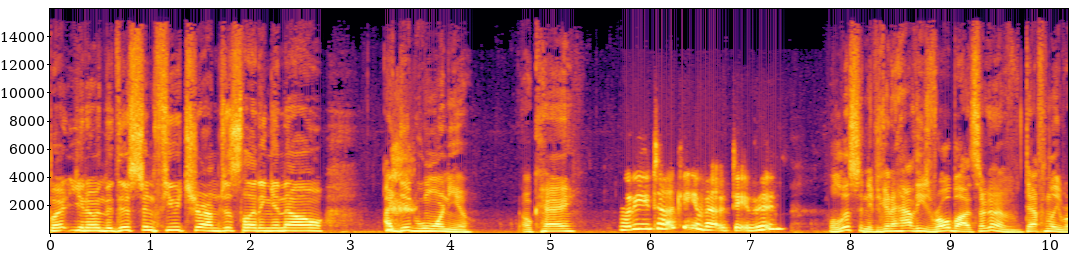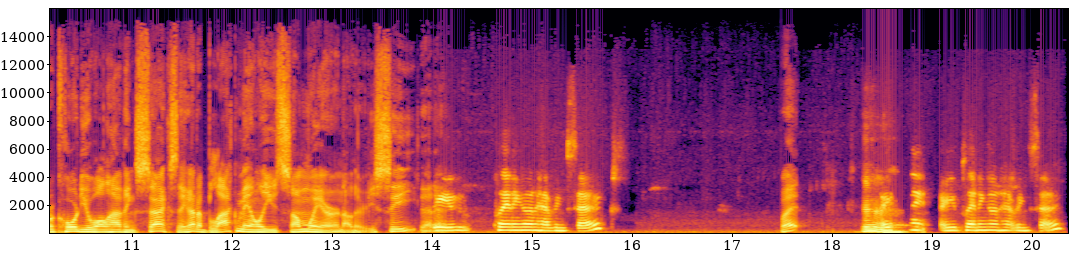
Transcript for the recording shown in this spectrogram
but you know, in the distant future, I'm just letting you know. I did warn you. Okay. What are you talking about, David? Well, listen, if you're gonna have these robots, they're gonna definitely record you while having sex. They gotta blackmail you some way or another. You see? You Are gotta, you planning on having sex? what? Are you, pla- are you planning on having sex?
